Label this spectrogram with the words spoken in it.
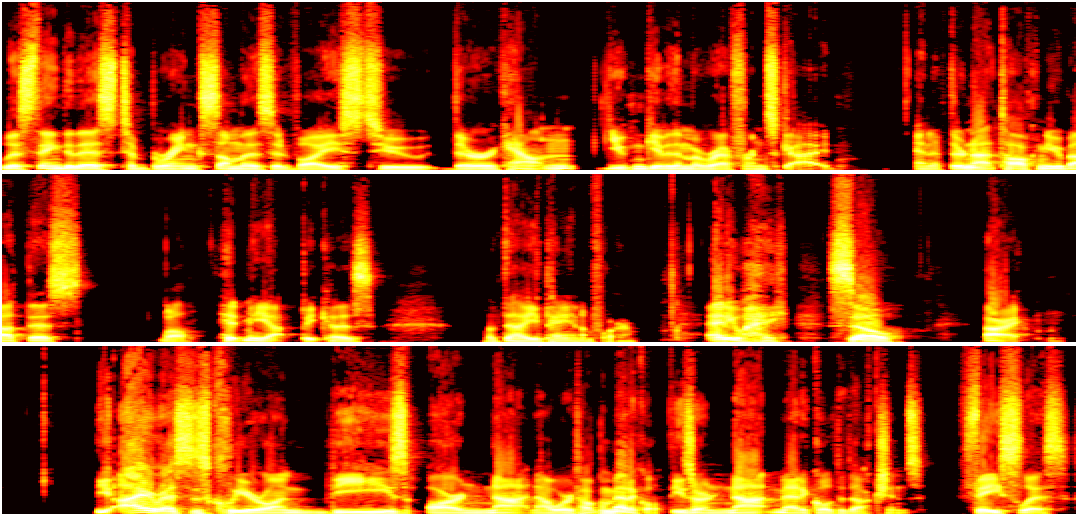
listening to this to bring some of this advice to their accountant. You can give them a reference guide. And if they're not talking to you about this, well, hit me up because what the hell are you paying them for? Anyway, so, all right. The IRS is clear on these are not, now we're talking medical, these are not medical deductions. Faceless,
